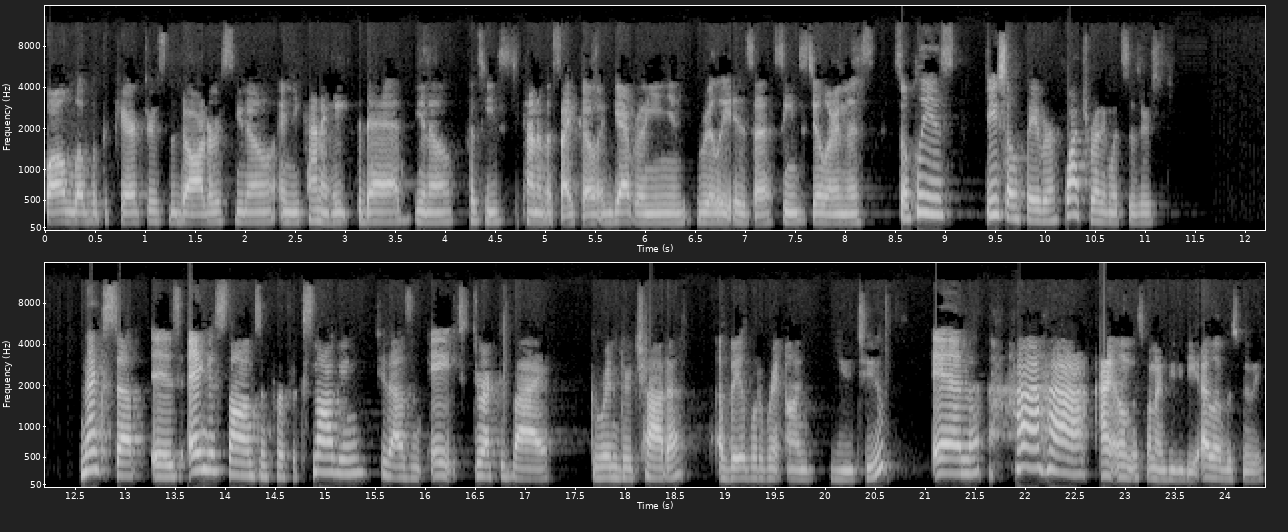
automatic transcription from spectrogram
fall in love with the characters, the daughters, you know, and you kind of hate the dad, you know, because he's kind of a psycho. And Gabrielle Union really is a scene stealer in this. So please do yourself a favor, watch Running with Scissors. Next up is Angus Thongs and Perfect Snogging, 2008, directed by Gurinder Chadha, available to rent on YouTube. And ha ha, I own this one on DVD. I love this movie.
